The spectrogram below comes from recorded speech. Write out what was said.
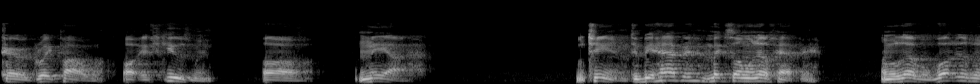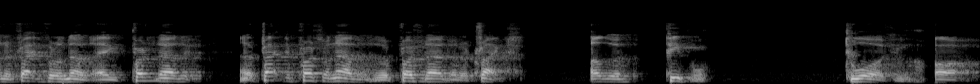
carry great power, or excuse me, uh, may I. Number 10, to be happy, make someone else happy. Number 11, what is an attractive personality? A personality, an attractive personality is a personality that attracts other people towards you or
